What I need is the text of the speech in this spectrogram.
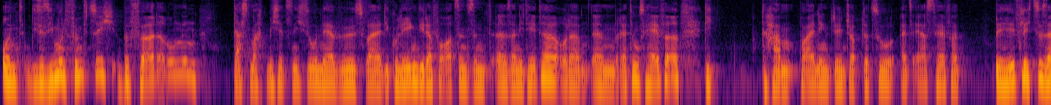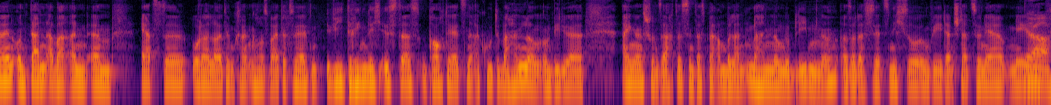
Und diese 57 Beförderungen, das macht mich jetzt nicht so nervös, weil die Kollegen, die da vor Ort sind, sind äh, Sanitäter oder ähm, Rettungshelfer. Die haben vor allen Dingen den Job dazu, als Ersthelfer behilflich zu sein und dann aber an ähm, Ärzte oder Leute im Krankenhaus weiterzuhelfen. Wie dringlich ist das? Braucht er jetzt eine akute Behandlung? Und wie du ja eingangs schon sagtest, sind das bei ambulanten Behandlungen geblieben. Ne? Also das ist jetzt nicht so irgendwie dann stationär mega Ja,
